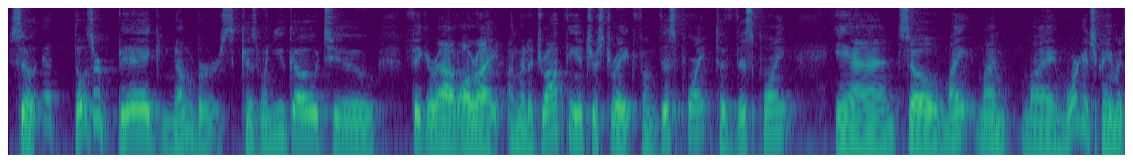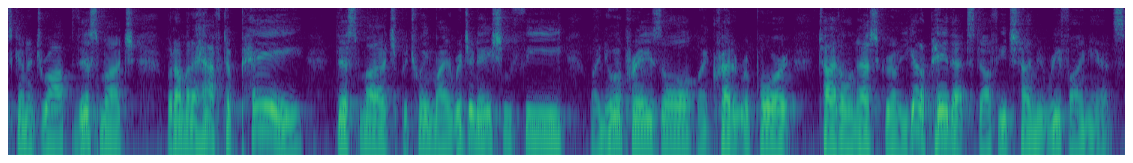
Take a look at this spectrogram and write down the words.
So it, those are big numbers because when you go to figure out, all right, I'm going to drop the interest rate from this point to this point, and so my my my mortgage payment's going to drop this much, but I'm going to have to pay this much between my origination fee, my new appraisal, my credit report, title, and escrow. You got to pay that stuff each time you refinance.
